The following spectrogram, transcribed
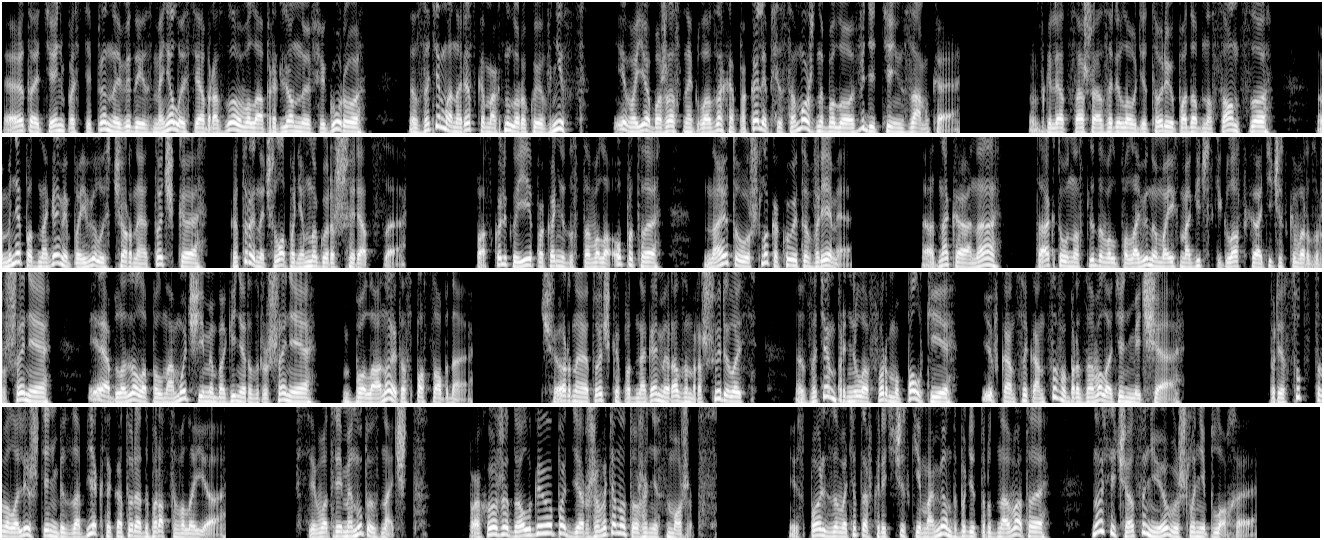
Эта тень постепенно видоизменялась и образовывала определенную фигуру, затем она резко махнула рукой вниз, и в её божественных глазах апокалипсиса можно было увидеть тень замка. Взгляд Саши озарил аудиторию подобно солнцу, у меня под ногами появилась черная точка, которая начала понемногу расширяться. Поскольку ей пока не доставало опыта, на это ушло какое-то время. Однако она, так кто унаследовал половину моих магических глаз хаотического разрушения и обладала полномочиями богини разрушения, было оно это способно. Черная точка под ногами разом расширилась, затем приняла форму палки и в конце концов образовала тень меча. Присутствовала лишь тень без объекта, который отбрасывал ее. Всего три минуты, значит. Похоже, долго его поддерживать она тоже не сможет. Использовать это в критический момент будет трудновато, но сейчас у нее вышло неплохо.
